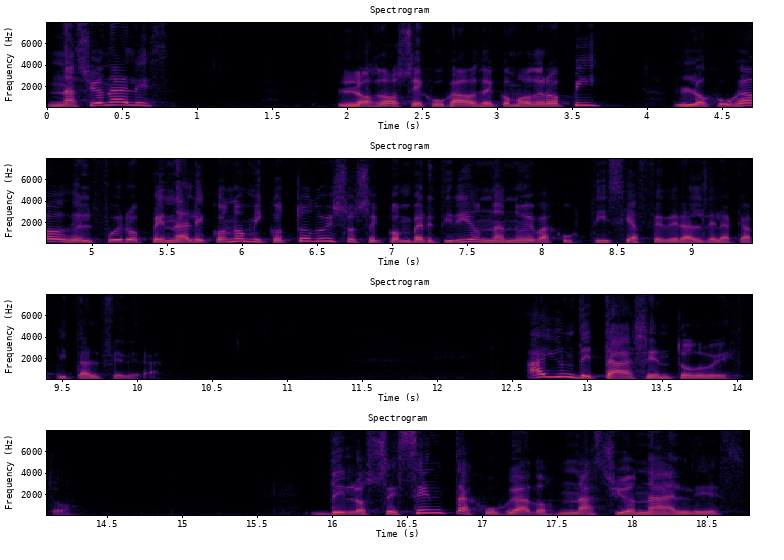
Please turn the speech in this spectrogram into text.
nacionales, los 12 juzgados de Comodoro Pi, los juzgados del fuero penal económico, todo eso se convertiría en una nueva justicia federal de la capital federal. Hay un detalle en todo esto de los 60 juzgados nacionales,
